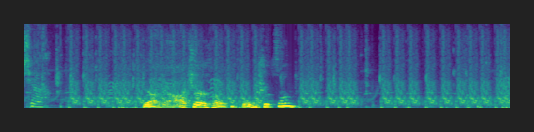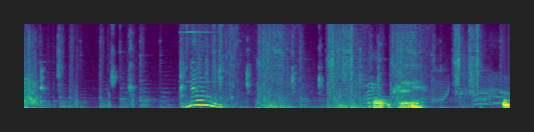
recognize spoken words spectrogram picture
Archer, Ja, der Archer ist halt ein Bogenschütze. Oh, okay. Oh,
